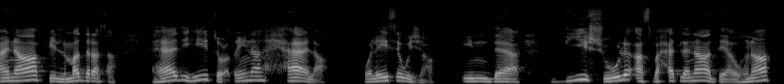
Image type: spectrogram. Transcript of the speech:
أنا في المدرسة. هذه تعطينا حالة وليس وجهة in der die Schule أصبحت لنا der هنا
